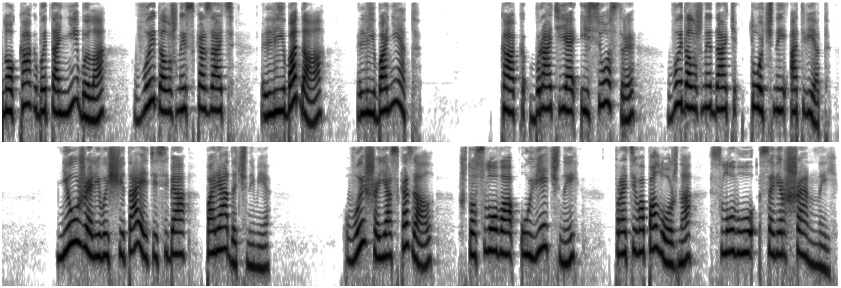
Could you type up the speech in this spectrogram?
Но как бы то ни было, вы должны сказать либо «да», либо «нет». Как братья и сестры, вы должны дать точный ответ. Неужели вы считаете себя порядочными? Выше я сказал, что слово «увечный» противоположно слову «совершенный».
